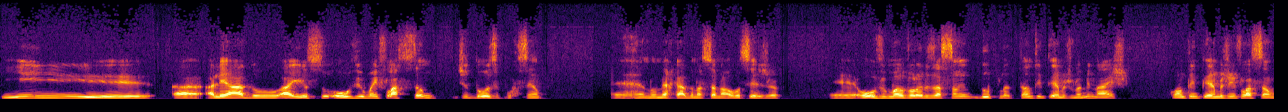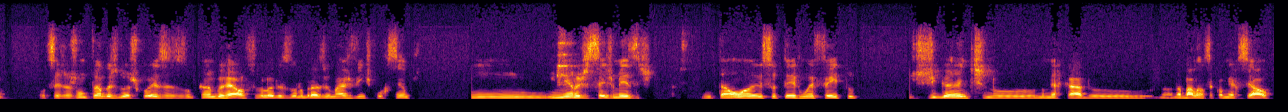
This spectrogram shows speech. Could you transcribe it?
E, aliado a isso, houve uma inflação de 12% é, no mercado nacional, ou seja, é, houve uma valorização dupla, tanto em termos nominais quanto em termos de inflação. Ou seja, juntando as duas coisas, o câmbio real se valorizou no Brasil mais 20% em, em menos de seis meses. Então, isso teve um efeito gigante no, no mercado, na balança comercial,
